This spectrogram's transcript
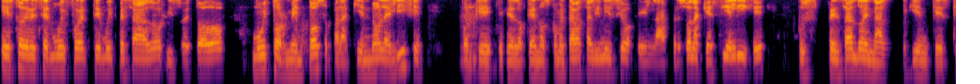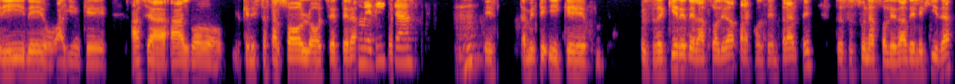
Esto debe ser muy fuerte, muy pesado y sobre todo muy tormentoso para quien no la elige, porque de lo que nos comentabas al inicio, la persona que sí elige, pues pensando en alguien que escribe o alguien que hace algo que necesita estar solo, etcétera. Pues, Medita. Pues, y que pues requiere de la soledad para concentrarse, entonces es una soledad elegida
